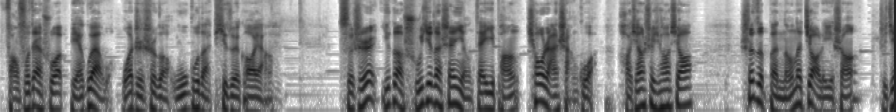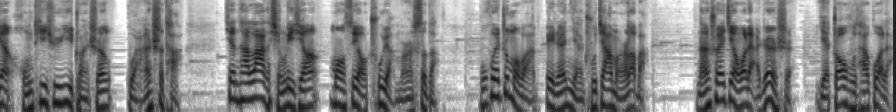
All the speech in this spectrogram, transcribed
仿佛在说：“别怪我，我只是个无辜的替罪羔羊。”此时，一个熟悉的身影在一旁悄然闪过，好像是潇潇。狮子本能的叫了一声，只见红 T 恤一转身，果然是他。见他拉个行李箱，貌似要出远门似的，不会这么晚被人撵出家门了吧？南衰见我俩认识，也招呼他过来。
